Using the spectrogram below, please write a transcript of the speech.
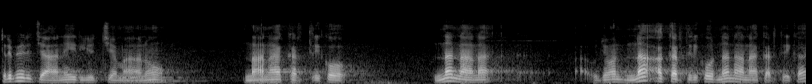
त्रिभिर जाने युज्यमानो नाना कर्तिको न नाना जो न अकर्तिको, न नाना कर्तिका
